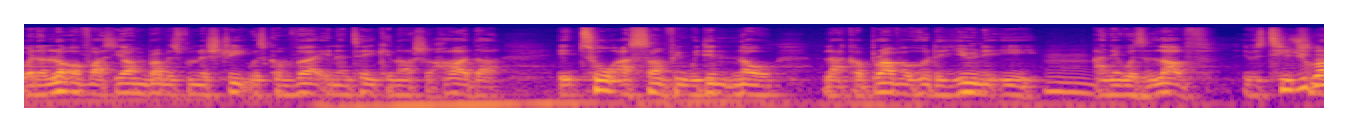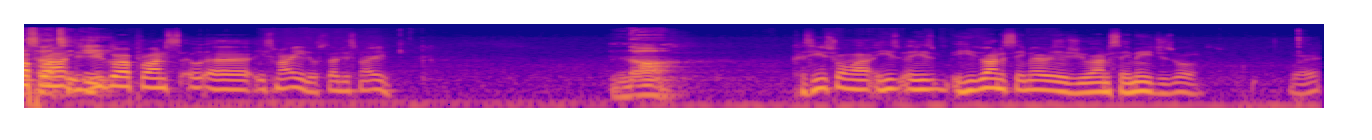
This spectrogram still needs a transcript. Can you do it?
when a lot of us young brothers from the street was converting and taking our shahada, it taught us something we didn't know, like a brotherhood, a unity, mm. And it was love. It was did you teaching go us up how around? to Did eat. you go up around uh, Ismail or study Ismail? Nah. Because he's from around- he's he's he's around the same area as you, around the same age as well, right?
